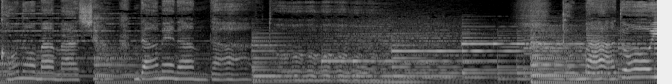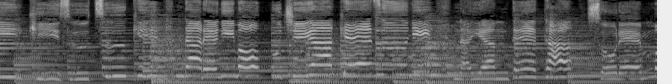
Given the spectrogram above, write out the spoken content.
このままじゃダメなんだと。戸惑い傷つきそれも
